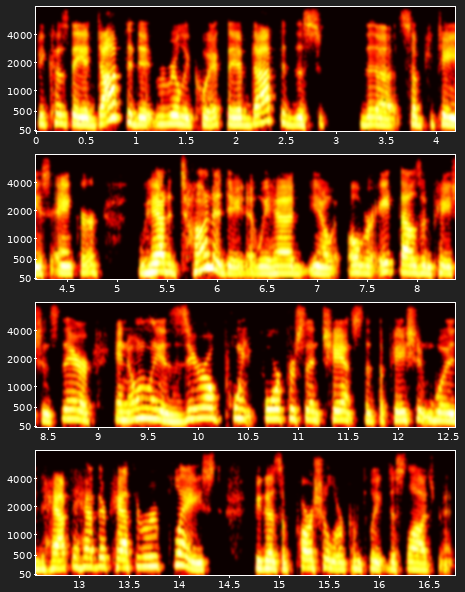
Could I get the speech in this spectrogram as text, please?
because they adopted it really quick, they adopted this, the subcutaneous anchor we had a ton of data. We had, you know, over 8,000 patients there and only a 0.4% chance that the patient would have to have their catheter replaced because of partial or complete dislodgement.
